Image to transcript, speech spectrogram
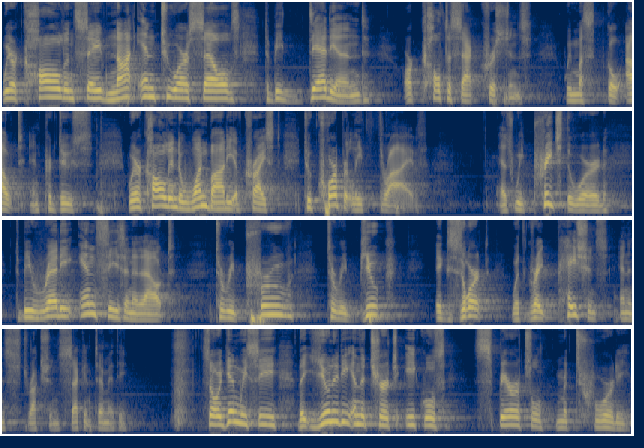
We are called and saved not into ourselves to be dead end or cul de sac Christians. We must go out and produce. We are called into one body of Christ to corporately thrive as we preach the word, to be ready in season and out, to reprove, to rebuke, exhort with great patience and instruction. 2 Timothy. So again, we see that unity in the church equals spiritual maturity.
